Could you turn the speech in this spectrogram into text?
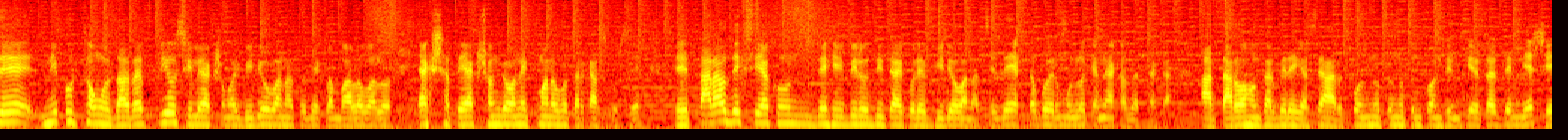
যে নিকটতম যারা প্রিয় ছিল এক সময় ভিডিও বানাতো, দেখলাম ভালো ভালো একসাথে, একসঙ্গে অনেক মানবতার কাজ করছে। যে তারাও দেখছি এখন দেখি বিরোধিতা করে ভিডিও বানাচ্ছে যে একটা বইয়ের মূল্য কেন এক হাজার টাকা? আর তার অহংকার বেড়ে গেছে, আর কোন নতুন নতুন কন্টেন্ট ক্রিয়েটারদের নিয়ে সে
